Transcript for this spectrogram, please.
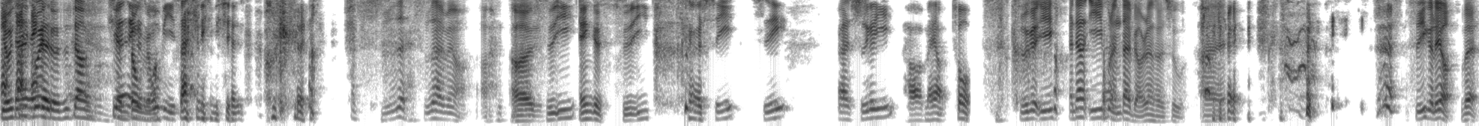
游戏规则是这样变动的五？比三领先。OK，十十还没有啊？呃，十一，Angus 十一，十一十一，呃，十个一，好，没有错。十十个一，哎，但一不能代表任何数。十一个六，不是，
